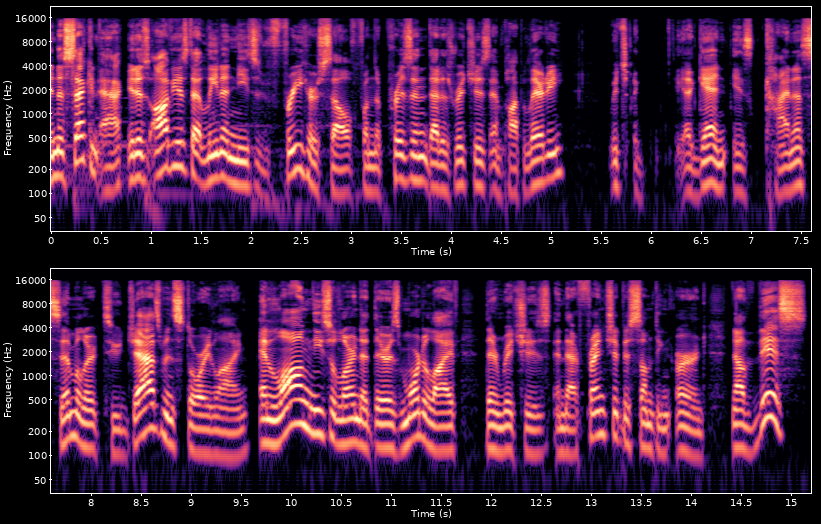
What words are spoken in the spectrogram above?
In the second act, it is obvious that Lena needs to free herself from the prison that is riches and popularity, which again is kind of similar to Jasmine's storyline. And Long needs to learn that there is more to life than riches and that friendship is something earned. Now, this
